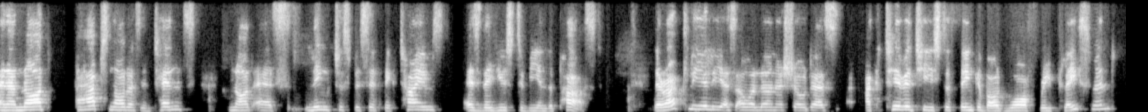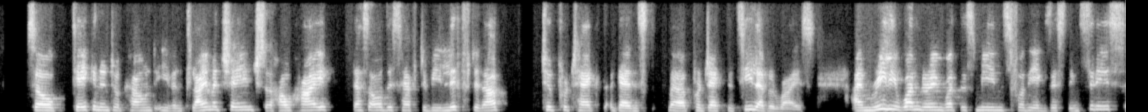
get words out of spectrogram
and are not, perhaps not as intense, not as linked to specific times as they used to be in the past. There are clearly, as our learner showed us, activities to think about wharf replacement. So taking into account even climate change. So how high does all this have to be lifted up to protect against uh, projected sea level rise? I'm really wondering what this means for the existing cities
